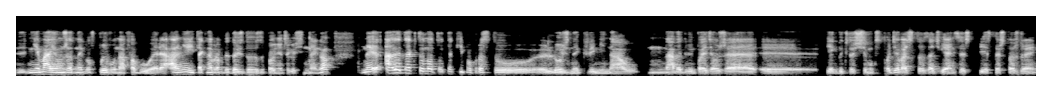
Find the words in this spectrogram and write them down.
nie mają żadnego wpływu na fabułę realnie i tak naprawdę dojść do zupełnie czegoś innego. No, ale tak to, no to taki po prostu luźny kryminał. Nawet bym powiedział, że yy, jakby ktoś się mógł spodziewać, to zadziwiające jest też to, że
